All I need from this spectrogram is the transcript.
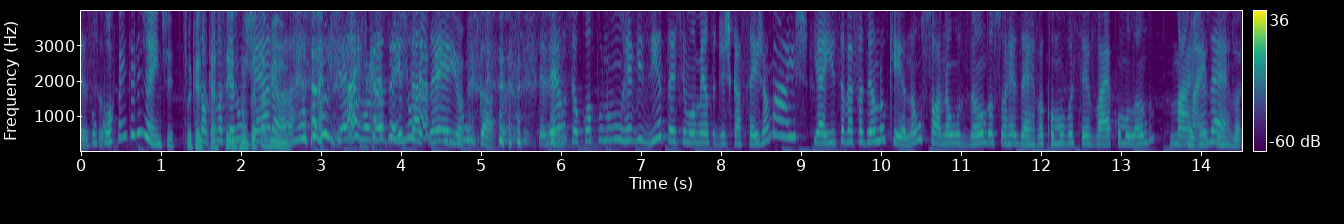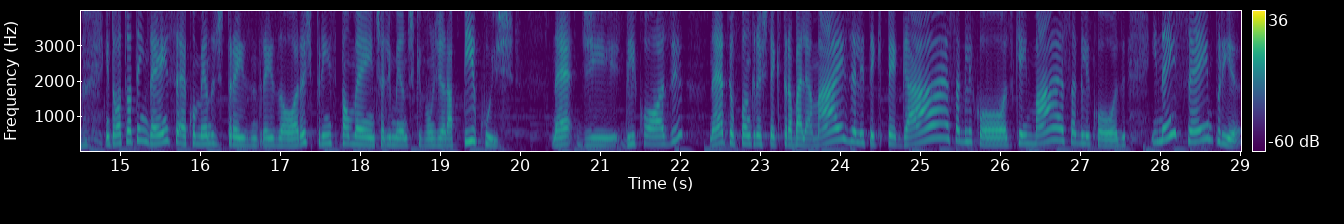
É isso. O corpo é inteligente. Só que a Só que você escassez não nunca gera, tá vindo. você não gera A de escassez nunca veio. nunca. Entendeu? O seu corpo não revisita esse momento de escassez jamais. E aí você vai fazendo o quê? Não só não usando a sua reserva, como você vai acumulando mais, Mais reserva. gordura. Então a tua tendência é comendo de três em três horas, principalmente alimentos que vão gerar picos, né, de glicose. Né? Teu pâncreas tem que trabalhar mais, ele tem que pegar essa glicose, queimar essa glicose. E nem sempre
